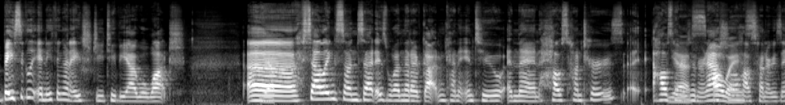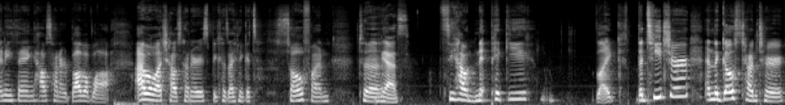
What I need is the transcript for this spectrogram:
Basically, anything on HGTV, I will watch. Uh, Selling Sunset is one that I've gotten kind of into, and then House Hunters, uh, House Yes, Hunters International, always. House Hunters anything, House Hunter, blah blah blah. I will watch House Hunters because I think it's so fun to yes. see how nitpicky like the teacher and the ghost hunter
